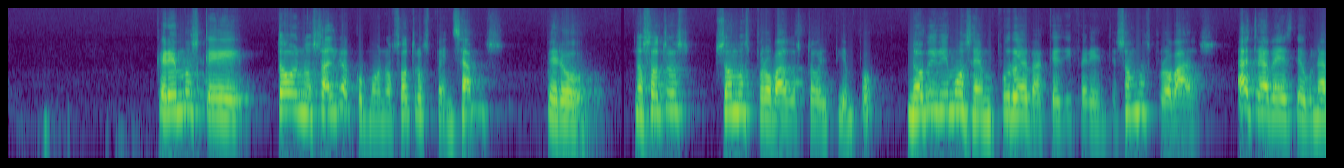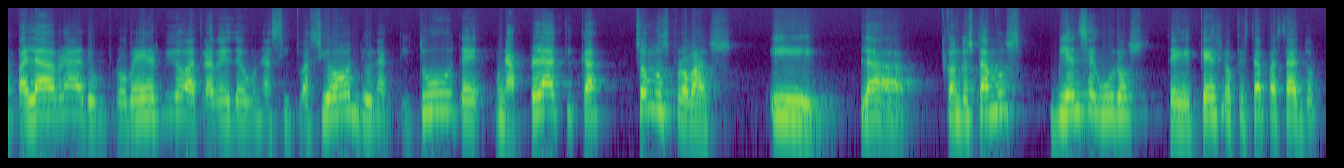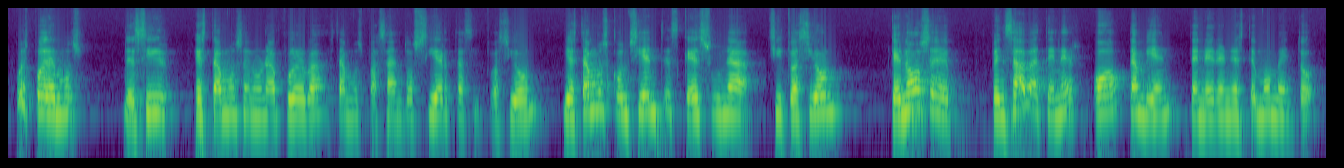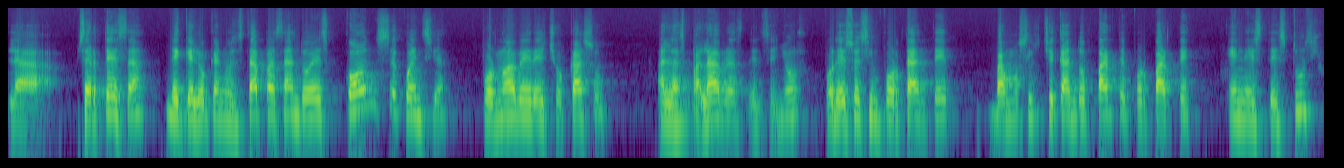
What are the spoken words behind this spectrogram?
Queremos que todo nos salga como nosotros pensamos pero nosotros somos probados todo el tiempo. No vivimos en prueba, que es diferente, somos probados a través de una palabra, de un proverbio, a través de una situación, de una actitud, de una plática. Somos probados. Y la, cuando estamos bien seguros de qué es lo que está pasando, pues podemos decir, estamos en una prueba, estamos pasando cierta situación y estamos conscientes que es una situación que no se pensaba tener o también tener en este momento la certeza de que lo que nos está pasando es consecuencia por no haber hecho caso a las palabras del Señor. Por eso es importante, vamos a ir checando parte por parte en este estudio.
